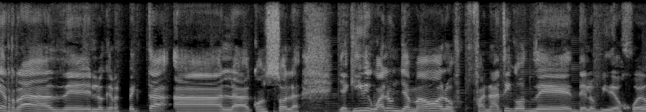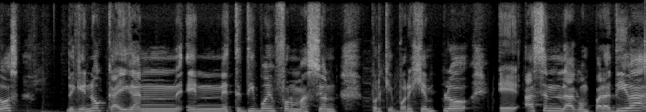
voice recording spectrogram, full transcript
errada de lo que respecta a la consola. Y aquí igual un llamado a los fanáticos de los videojuegos de que no caigan en este tipo de información. Porque, por ejemplo, eh, hacen la comparativa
